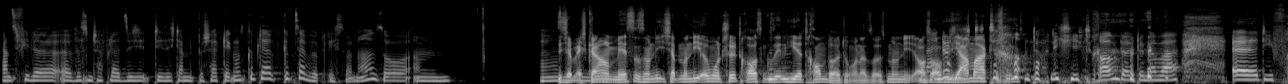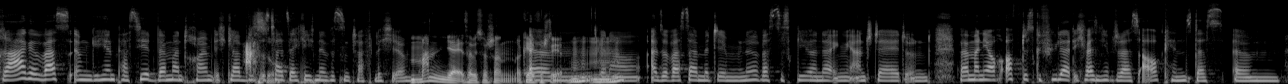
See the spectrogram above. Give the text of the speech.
ganz viele äh, Wissenschaftler, die, die sich damit beschäftigen. Und es gibt ja, gibt's ja wirklich so, ne? So, ähm, Ich habe echt keine Ahnung, mir ist das noch nie, ich habe noch nie irgendwo ein Schild draußen gesehen, Mhm. hier Traumdeutung oder so. Ist mir noch nie, außer Nein, auf dem Jahrmarkt. Traum, doch nicht die Traumdeutung, aber äh, die Frage, was im Gehirn passiert, wenn man träumt, ich glaube, das so. ist tatsächlich eine wissenschaftliche. Mann, ja, jetzt habe ich verstanden. Okay, verstehe. Ähm, Mhm, mhm, mhm. Genau. Also was da mit dem, ne, was das Gehirn da irgendwie anstellt und weil man ja auch oft das Gefühl hat, ich weiß nicht, ob du das auch kennst, dass ähm, äh,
